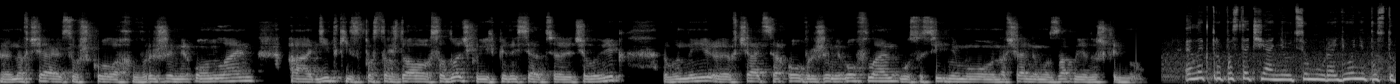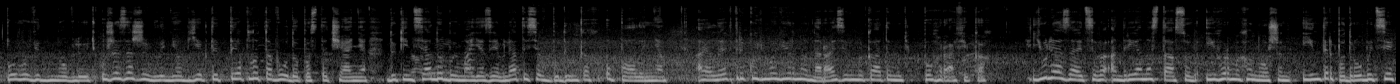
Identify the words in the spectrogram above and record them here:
е, навчаються в школах в режимі онлайн. А дітки з постраждалого садочку, їх 50 чоловік, вони е, вчаться о- в режимі офлайн у сусідньому навчальному закладі дошкільному. Електропостачання у цьому районі поступово відновлюють. Уже заживлені об'єкти тепло та водопостачання. До кінця доби має з'являтися в будинках опалення. А електрику, ймовірно, наразі вмикатимуть по графіках. Юлія Зайцева, Андрій Анастасов, Ігор Михоношин. Інтер. Подробиці.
